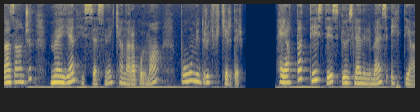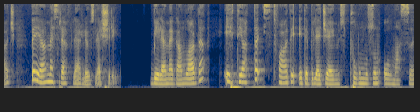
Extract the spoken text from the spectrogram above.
qazancın müəyyən hissəsini kənara qoymaq bu müdrik fikirdir. Həyatda tez-tez gözlənilməz ehtiyac və ya məsrəflərlə üzləşirik. Belə məqamlarda ehtiyatda istifadə edə biləcəyimiz pulumuzun olması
